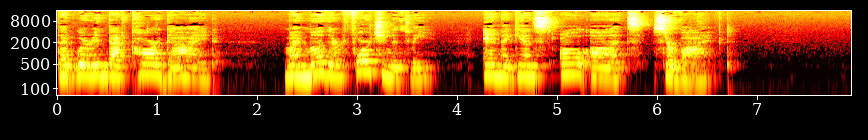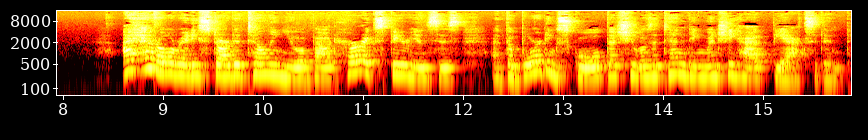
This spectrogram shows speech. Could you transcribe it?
that were in that car died. My mother, fortunately, and against all odds, survived. I had already started telling you about her experiences at the boarding school that she was attending when she had the accident.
